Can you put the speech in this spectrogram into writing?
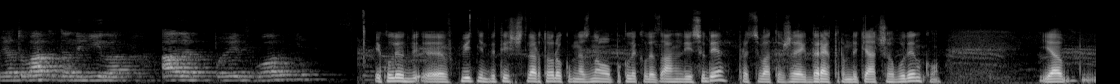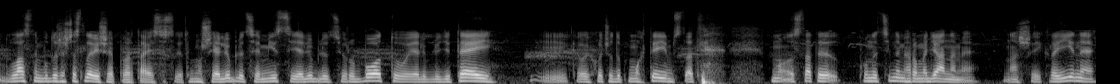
врятувати Даниїла, але при дворні І коли в е, квітні 2004 року мене знову покликали з Англії сюди працювати вже як директором дитячого будинку, я власне був дуже я повертаюся сюди, тому що я люблю це місце, я люблю цю роботу, я люблю дітей і коли хочу допомогти їм стати, ну, стати повноцінними громадянами нашої країни,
